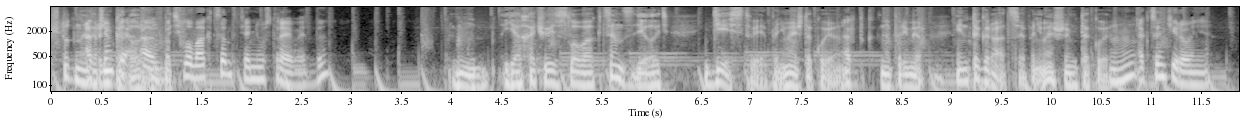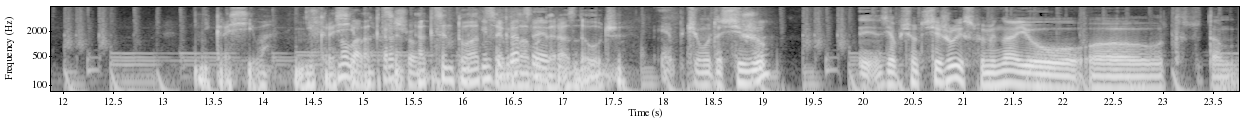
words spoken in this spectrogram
что-то а наверняка а должно а, быть. Слово акцент тебя не устраивает, да? Я хочу из слова акцент сделать действие, понимаешь, такое, а... как, например, интеграция, понимаешь, что-нибудь такое. Угу. Акцентирование. Некрасиво. Некрасиво. Ну ладно, Акцент, хорошо. Акцентуация Интеграция была бы это... гораздо лучше. Я почему-то сижу, я почему-то сижу и вспоминаю э, вот там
